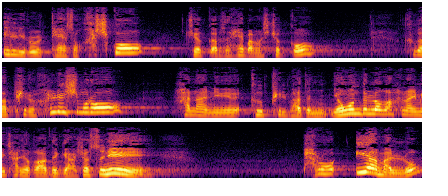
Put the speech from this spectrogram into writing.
인류를 대속하시고 죄값에서 해방시켰고 그가 피를 흘리심으로 하나님의 그 피를 받은 영혼들로가 하나님의 자녀가 되게 하셨으니 바로 이야말로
